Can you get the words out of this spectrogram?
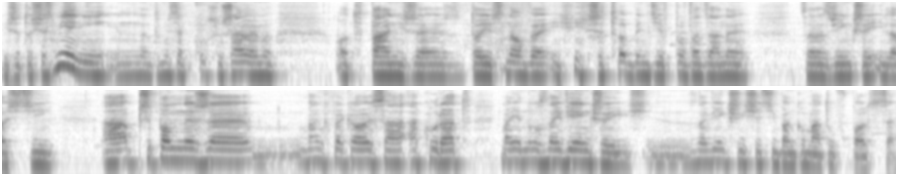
i że to się zmieni. Natomiast jak usłyszałem od pań, że to jest nowe i, że to będzie wprowadzane w coraz większej ilości. A przypomnę, że Bank PKO SA akurat ma jedną z największej, z największych sieci bankomatów w Polsce.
